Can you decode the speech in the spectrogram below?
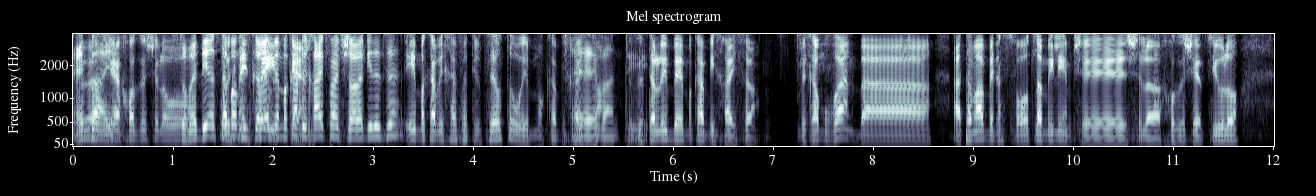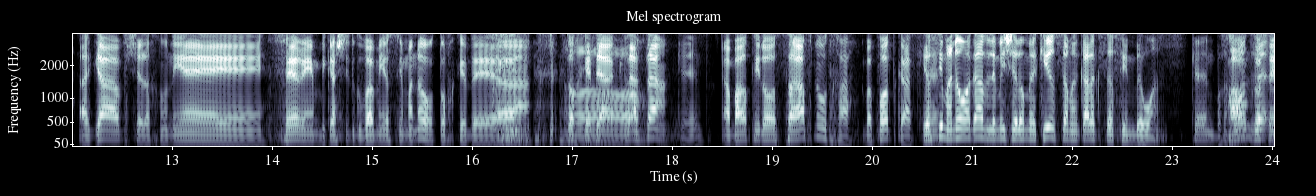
אין לפי בעיה. החוזה שלו... זאת אומרת, דיה סבא מתקרב למכבי כן. חיפה, אפשר להגיד את זה? אם מכבי חיפה תרצה אותו, הוא יהיה במכבי חיפה. הבנתי. זה תלוי במכבי חיפה. וכמובן, בהתאמה בין הספרות למילים ש... של החוזה שיציעו לו. אגב, שאנחנו נהיה פיירים, ביקשתי תגובה מיוסי מנור תוך כדי, ה... תוך כדי. ההקלטה. כן, אמרתי לו, שרפנו אותך בפודקאסט. יוסי מנור, אגב, למי שלא מכיר, סמנכ"ל הכספים בוואן. כן, מה בחור, נכון? זה- כותב?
